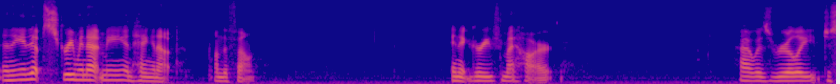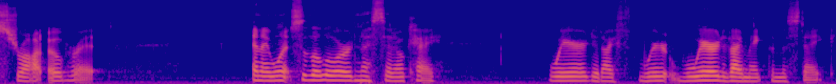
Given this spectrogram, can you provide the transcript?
And they ended up screaming at me and hanging up on the phone. And it grieved my heart. I was really distraught over it. And I went to the Lord and I said, okay, where did I, where, where did I make the mistake?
